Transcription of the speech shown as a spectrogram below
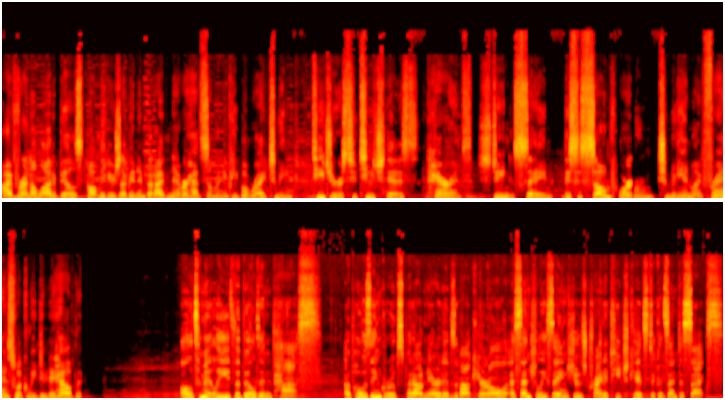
I've run a lot of bills all the years I've been in, but I've never had so many people write to me. Teachers who teach this, parents, students saying, This is so important to me and my friends. What can we do to help? Ultimately, the bill didn't pass. Opposing groups put out narratives about Carol, essentially saying she was trying to teach kids to consent to sex.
